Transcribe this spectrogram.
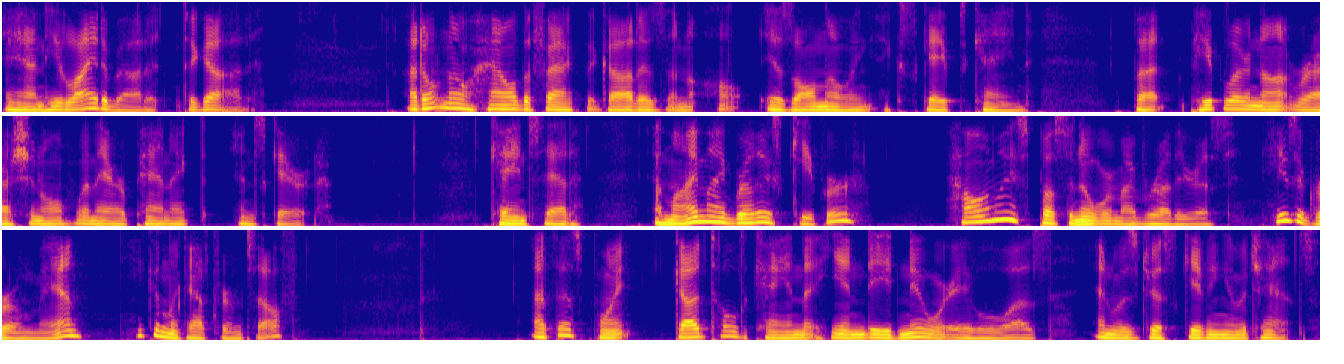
and he lied about it to God. I don't know how the fact that God is an all, is all-knowing escaped Cain, but people are not rational when they are panicked and scared. Cain said, Am I my brother's keeper? How am I supposed to know where my brother is? He's a grown man. He can look after himself. At this point, God told Cain that he indeed knew where Abel was and was just giving him a chance.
